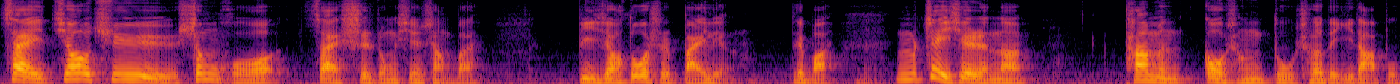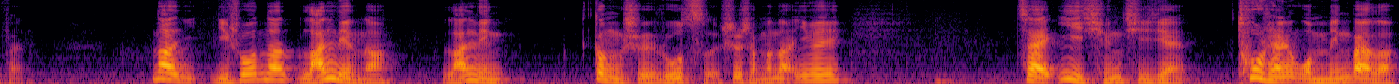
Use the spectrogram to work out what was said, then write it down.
在郊区生活，在市中心上班，比较多是白领，对吧？那么这些人呢，他们构成堵车的一大部分。那你说那蓝领呢？蓝领更是如此，是什么呢？因为在疫情期间，突然我们明白了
